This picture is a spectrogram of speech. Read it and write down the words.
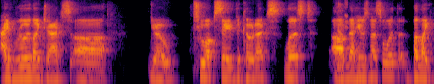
I really like Jack's uh you know two up save the Codex list um Yep. that he was messing with, but like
